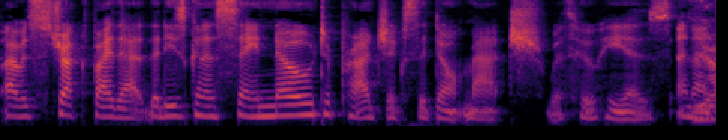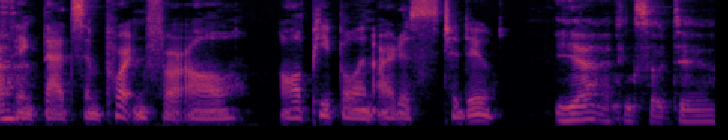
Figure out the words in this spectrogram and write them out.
I was struck by that, that he's going to say no to projects that don't match with who he is. And I think that's important for all all people and artists to do. Yeah, I think so too.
